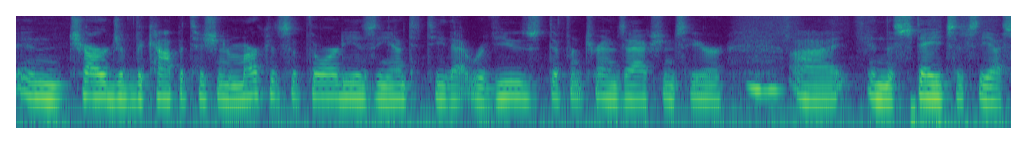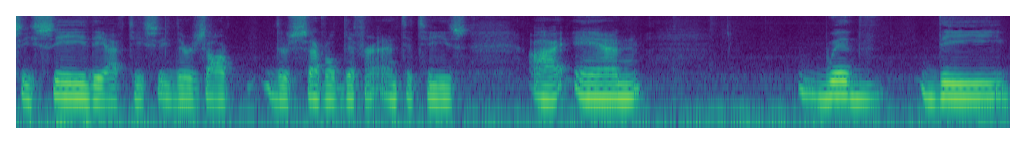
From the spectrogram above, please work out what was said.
in charge of the Competition and Markets Authority is the entity that reviews different transactions here. Mm-hmm. Uh, in the states, it's the SEC, the FTC. There's all there's several different entities, uh, and with the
